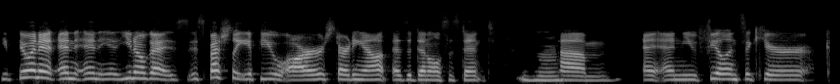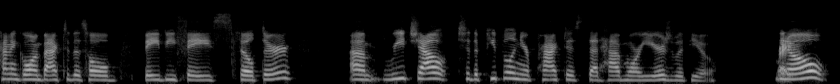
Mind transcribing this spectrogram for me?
Keep doing it, and and you know, guys, especially if you are starting out as a dental assistant, Mm-hmm. um, and, and you feel insecure, kind of going back to this whole baby face filter, um, reach out to the people in your practice that have more years with you. Right. You know,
